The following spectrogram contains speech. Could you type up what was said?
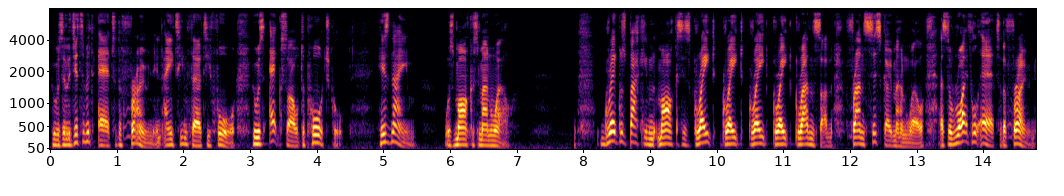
who was a legitimate heir to the throne in 1834 who was exiled to Portugal. His name was Marcus Manuel. Greg was backing Marcus's great great great great grandson, Francisco Manuel, as the rightful heir to the throne,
